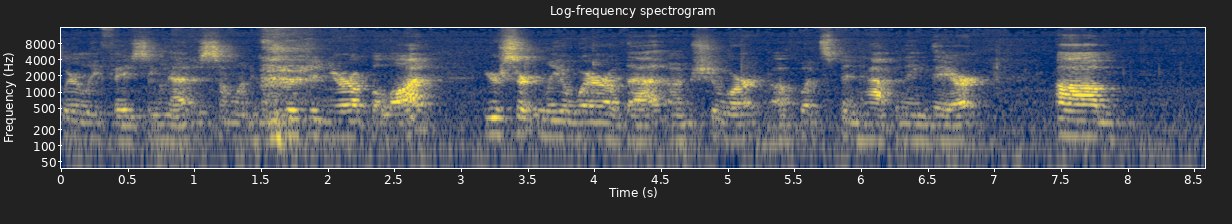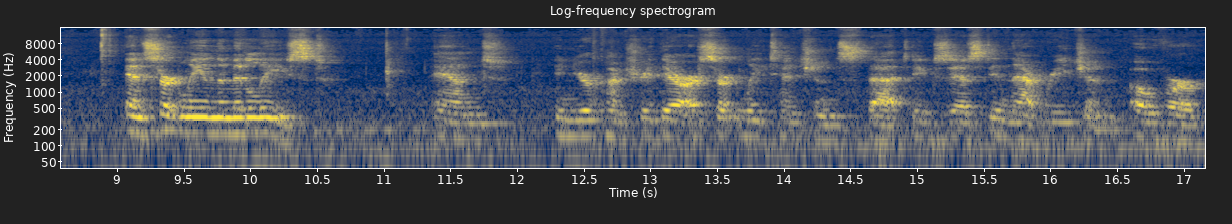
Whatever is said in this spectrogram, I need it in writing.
clearly facing that. As someone who's lived in Europe a lot, you're certainly aware of that, I'm sure, of what's been happening there. Um, and certainly in the Middle East. And in your country, there are certainly tensions that exist in that region over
